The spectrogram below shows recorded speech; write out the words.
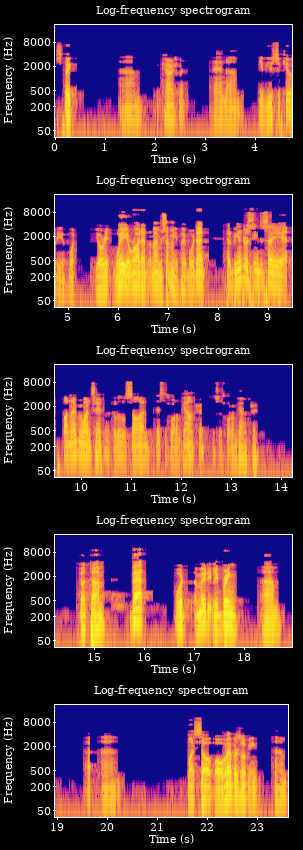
speak um, encouragement and um, give you security of what you're in, where you're right at the moment. Some of you people, we don't. It'd be interesting to see on everyone's head like a little sign. This is what I'm going through. This is what I'm going through. But um, that would immediately bring um, uh, um, myself or whoever's looking um,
